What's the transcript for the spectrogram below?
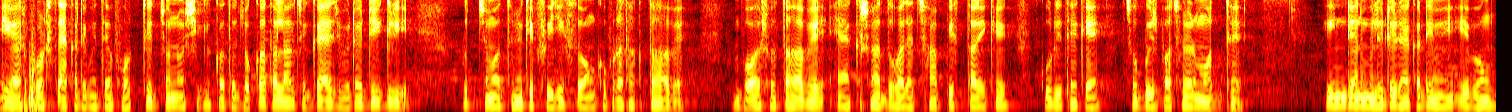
এয়ারফোর্স একাডেমিতে ভর্তির জন্য শিক্ষাগত যোগ্যতা লাগছে গ্র্যাজুয়েটের ডিগ্রি উচ্চ মাধ্যমিকে ফিজিক্স ও অঙ্ক পড়ে থাকতে হবে। বয়স হতে হবে এক সাত দু হাজার ছাব্বিশ তারিখে কুড়ি থেকে চব্বিশ বছরের মধ্যে। ইন্ডিয়ান মিলিটারি একাডেমি এবং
